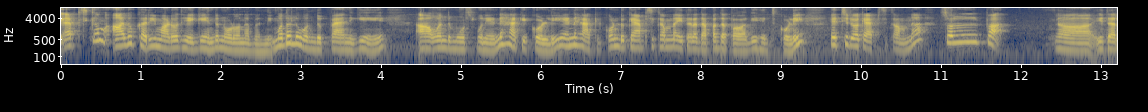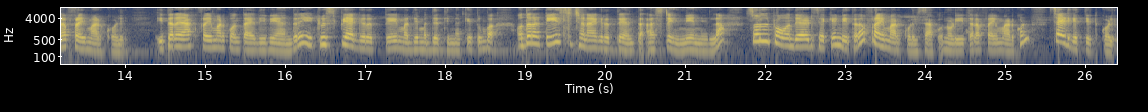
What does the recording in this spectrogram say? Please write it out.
ಕ್ಯಾಪ್ಸಿಕಮ್ ಆಲೂ ಕರಿ ಮಾಡೋದು ಹೇಗೆ ಎಂದು ನೋಡೋಣ ಬನ್ನಿ. ಮೊದಲು ಒಂದು ಪ್ಯಾನಿಗೆ ಒಂದು ಮೂರು ಸ್ಪೂನ್ ಎಣ್ಣೆ ಹಾಕಿಕೊಳ್ಳಿ. ಎಣ್ಣೆ ಹಾಕಿಕೊಂಡು ಕ್ಯಾಪ್ಸಿಕಮ್ನ ಈ ಥರ ದಪ್ಪ ದಪ್ಪವಾಗಿ ಹೆಚ್ಚಿಕೊಳ್ಳಿ. ಹೆಚ್ಚಿರುವ ಕ್ಯಾಪ್ಸಿಕಮ್ನ ಸ್ವಲ್ಪ ಈ ಥರ ಫ್ರೈ ಮಾಡ್ಕೊಳ್ಳಿ. ಈ ಥರ ಯಾಕೆ ಫ್ರೈ ಮಾಡ್ಕೊತಾ ಇದ್ದೀವಿ ಅಂದರೆ ಕ್ರಿಸ್ಪಿಯಾಗಿರುತ್ತೆ ಮಧ್ಯೆ ಮಧ್ಯೆ ತಿನ್ನೋಕ್ಕೆ ತುಂಬ ಒಂಥರ ಟೇಸ್ಟ್ ಚೆನ್ನಾಗಿರುತ್ತೆ ಅಂತ ಅಷ್ಟೇ ಇನ್ನೇನಿಲ್ಲ. ಸ್ವಲ್ಪ ಒಂದೆರಡು ಸೆಕೆಂಡ್ ಈ ಥರ ಫ್ರೈ ಮಾಡ್ಕೊಳ್ಳಿ ಸಾಕು. ನೋಡಿ ಈ ಥರ ಫ್ರೈ ಮಾಡ್ಕೊಂಡು ಸೈಡ್ಗೆ ತಿಟ್ಕೊಳ್ಳಿ.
